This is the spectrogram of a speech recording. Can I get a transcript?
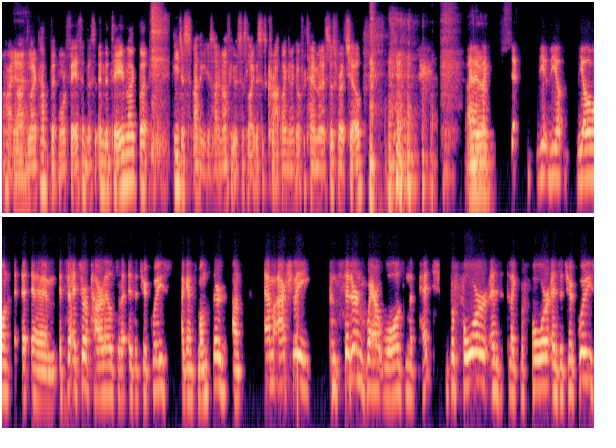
all right, Yeah. lad, like have a bit more faith in this in the team, like. But he just, I think he just had enough. He was just like, "This is crap. I'm gonna go for ten minutes just for a chill." I And, know. like, the the the other one, uh, um, it's it's sort of parallel to the Izuchukwu's against Munster, and I'm actually considering where it was in the pitch before as like before as a Chukwi's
